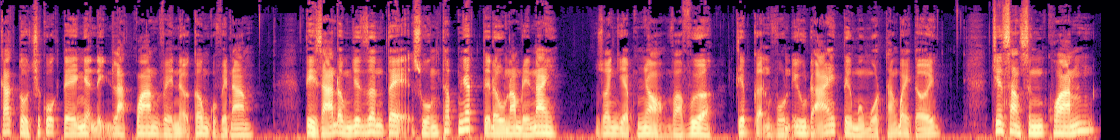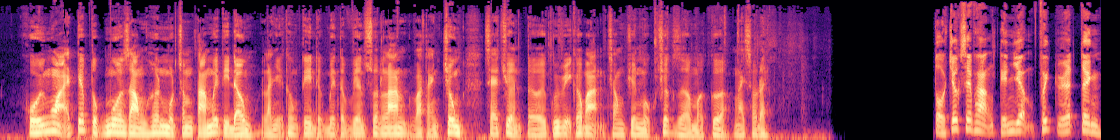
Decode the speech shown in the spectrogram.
các tổ chức quốc tế nhận định lạc quan về nợ công của Việt Nam. Tỷ giá đồng nhân dân tệ xuống thấp nhất từ đầu năm đến nay. Doanh nghiệp nhỏ và vừa tiếp cận vốn ưu đãi từ mùng 1 tháng 7 tới. Trên sàn chứng khoán, khối ngoại tiếp tục mua dòng hơn 180 tỷ đồng là những thông tin được biên tập viên Xuân Lan và Thành Trung sẽ chuyển tới quý vị các bạn trong chuyên mục trước giờ mở cửa ngay sau đây. Tổ chức xếp hạng tín nhiệm Fitch Rating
